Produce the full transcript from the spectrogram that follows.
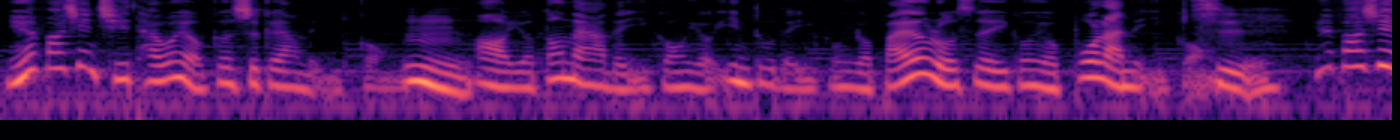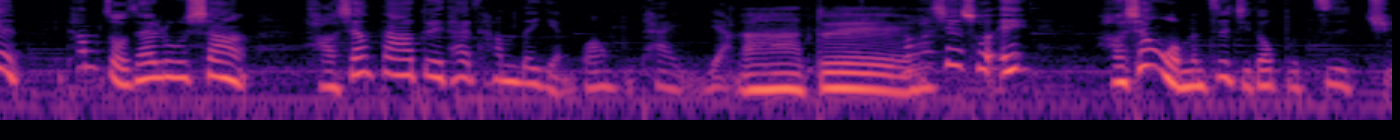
你会发现，其实台湾有各式各样的义工。嗯，哦，有东南亚的义工，有印度的义工，有白俄罗斯的义工，有波兰的义工。是你会发现，他们走在路上，好像大家对待他们的眼光不太一样。啊，对我，发现说，哎、好像我们自己都不自觉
